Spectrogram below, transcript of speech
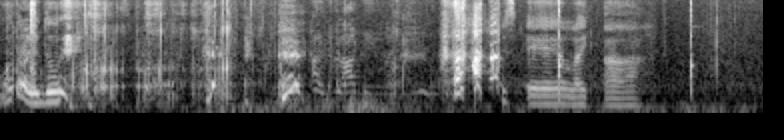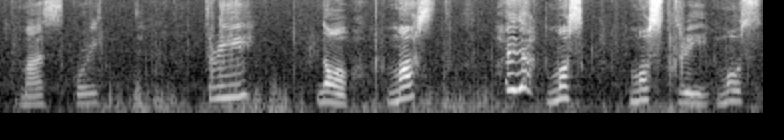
What are you doing? I'm vlogging like you. It's a like a creek tree. No, moss. Ay, tree. Moss.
